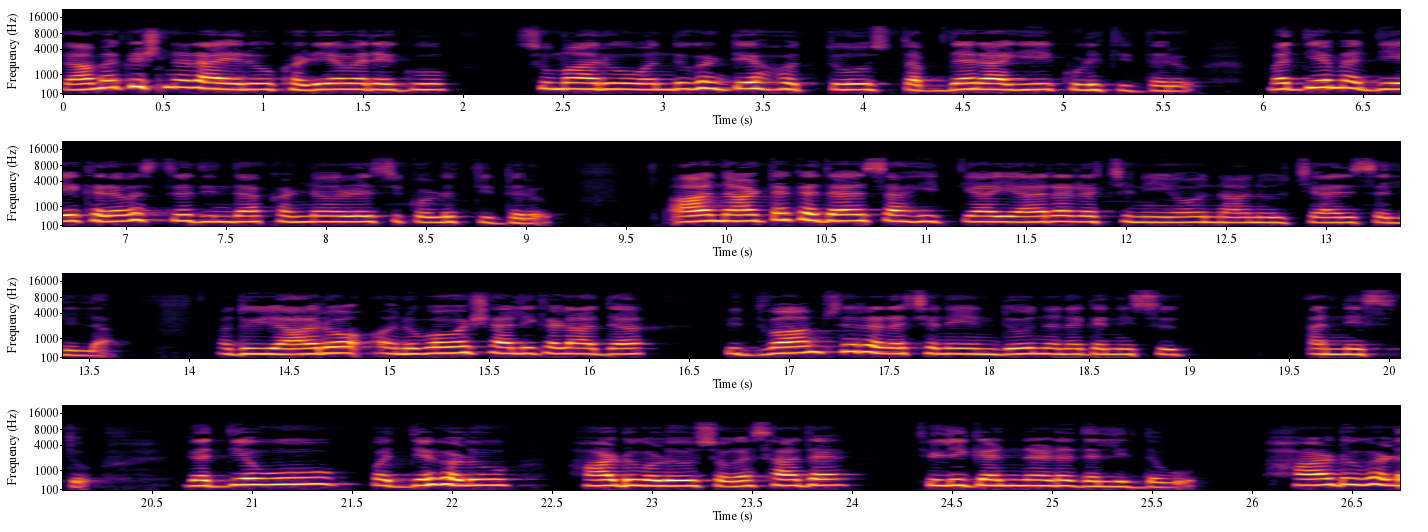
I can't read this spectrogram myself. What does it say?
ರಾಮಕೃಷ್ಣರಾಯರು ಕಡೆಯವರೆಗೂ ಸುಮಾರು ಒಂದು ಗಂಟೆ ಹೊತ್ತು ಸ್ತಬ್ಧರಾಗಿ ಕುಳಿತಿದ್ದರು. ಮಧ್ಯೆ ಮಧ್ಯೆ ಕರವಸ್ತ್ರದಿಂದ ಕಣ್ಣೊರೆಸಿಕೊಳ್ಳುತ್ತಿದ್ದರು. ಆ ನಾಟಕದ ಸಾಹಿತ್ಯ ಯಾರ ರಚನೆಯೋ ನಾನು ವಿಚಾರಿಸಲಿಲ್ಲ. ಅದು ಯಾರೋ ಅನುಭವಶಾಲಿಗಳಾದ ವಿದ್ವಾಂಸರ ರಚನೆ ಎಂದು ನನಗನ್ನಿಸು ಅನ್ನಿಸಿತು. ಗದ್ಯವೂ ಪದ್ಯಗಳು ಹಾಡುಗಳು ಸೊಗಸಾದ ತಿಳಿಗನ್ನಡದಲ್ಲಿದ್ದವು. ಹಾಡುಗಳ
